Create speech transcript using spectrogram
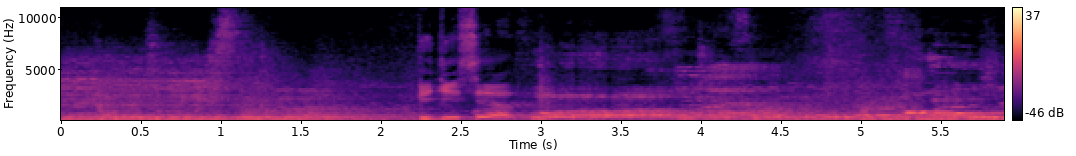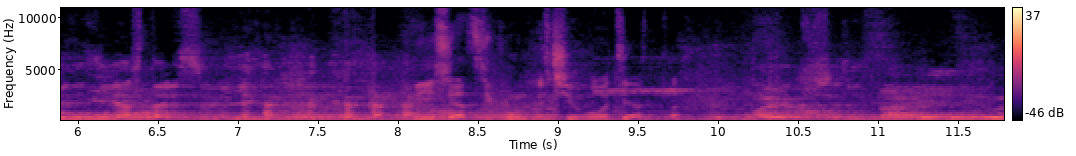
Сорок. Сорок пять. Пятьдесят. Или остались у меня. Пятьдесят секунд. Чего у тебя? Нормально.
